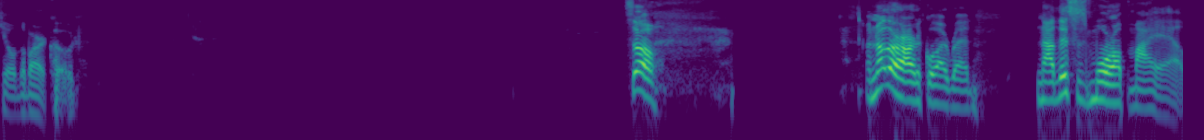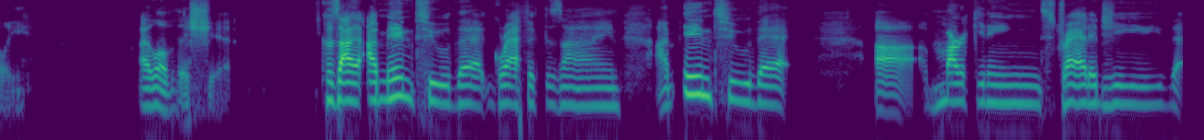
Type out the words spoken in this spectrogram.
kill the barcode. So, another article I read. Now, this is more up my alley. I love this shit because I I'm into that graphic design. I'm into that uh, marketing strategy, the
